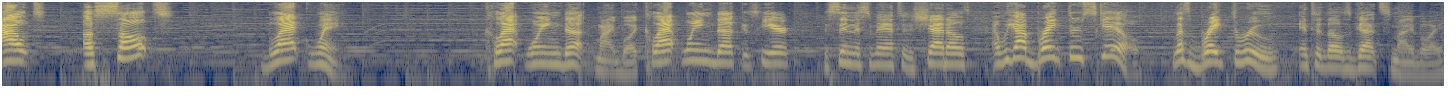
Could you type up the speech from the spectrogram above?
out Assault Black Wing. Clapwing Duck, my boy. Clapwing Duck is here to send this man to the shadows. And we got breakthrough skill. Let's break through into those guts, my boy.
